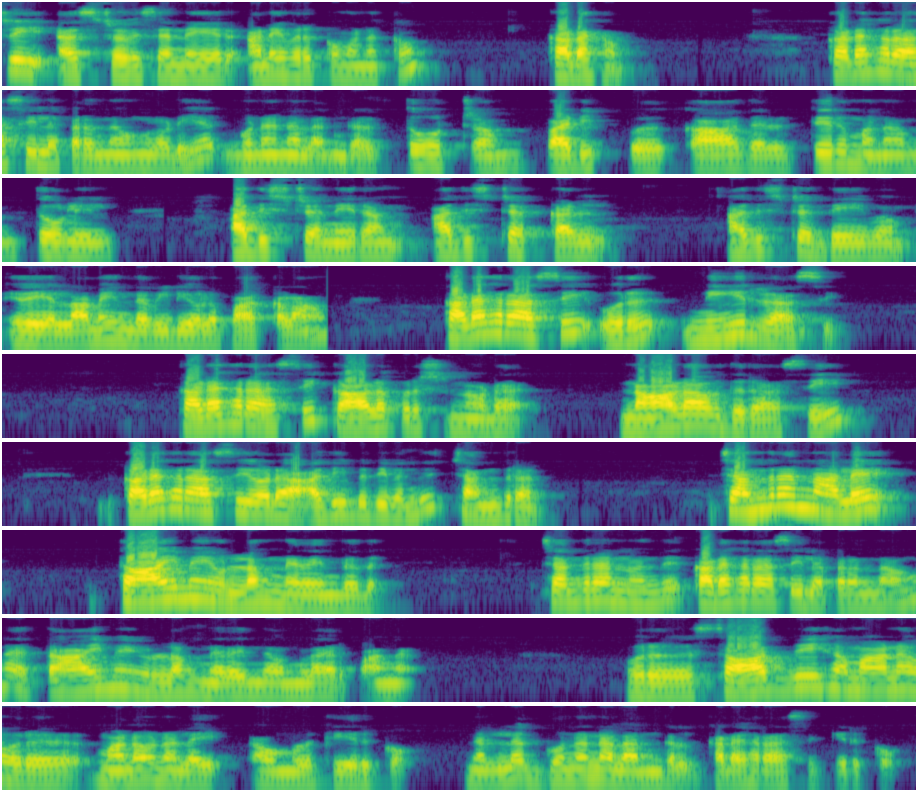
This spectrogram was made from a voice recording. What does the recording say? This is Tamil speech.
ஸ்ரீ அஸ்ட்ரவிசன்னையர் அனைவருக்கும் வணக்கம். கடகம். கடகராசியில் பிறந்தவங்களுடைய குணநலன்கள் தோற்றம் படிப்பு காதல் திருமணம் தொழில் அதிர்ஷ்ட நிறம் அதிர்ஷ்ட கல் அதிர்ஷ்ட தெய்வம் இதை எல்லாமே இந்த வீடியோவில் பார்க்கலாம். கடகராசி ஒரு நீர் ராசி. கடகராசி காலபுருஷனோட நாலாவது ராசி. கடகராசியோட அதிபதி வந்து சந்திரன். சந்திரனாலே தாய்மை உள்ளம் நிறைந்தது. சந்திரன் வந்து கடகராசியில் பிறந்தவங்க தாய்மை உள்ளம் நிறைந்தவங்களா இருப்பாங்க. ஒரு சாத்வீகமான ஒரு மனோநிலை அவங்களுக்கு இருக்கும். நல்ல குணநலன்கள் கடகராசிக்கு இருக்கும்.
